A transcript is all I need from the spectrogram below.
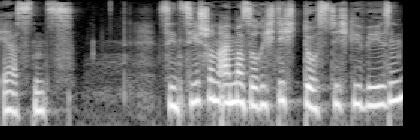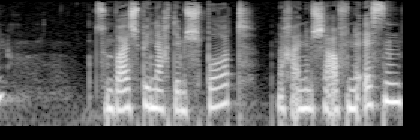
Erstens. Sind Sie schon einmal so richtig durstig gewesen? Zum Beispiel nach dem Sport, nach einem scharfen Essen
